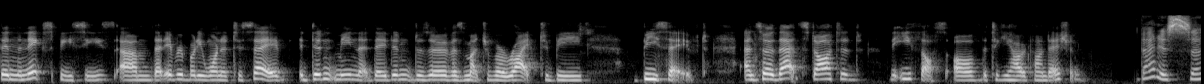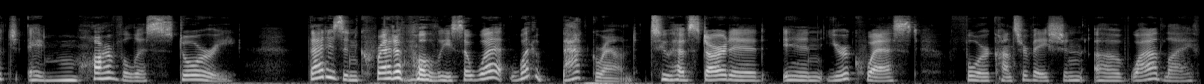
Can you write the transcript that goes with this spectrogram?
than the next species um, that everybody wanted to save, it didn't mean that they didn't deserve as much of a right to be be saved. And so that started the ethos of the Tikki Hywood Foundation. That is such a marvelous story. That is incredible, Lisa. What what a background to have started in your quest for conservation of wildlife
